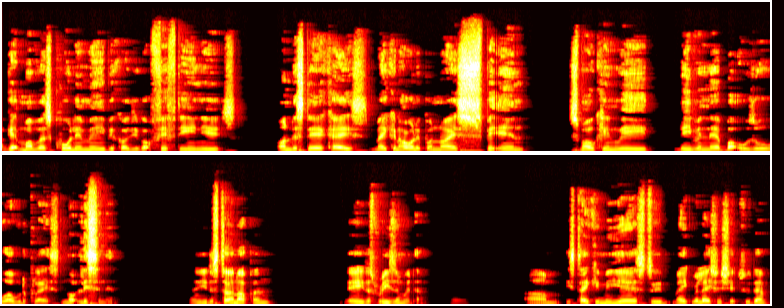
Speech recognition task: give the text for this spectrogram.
I get mothers calling me because you've got 15 youths on the staircase making a whole heap of noise, spitting, smoking weed, leaving their bottles all over the place, not listening. And you just turn up and yeah, you just reason with them. Um, it's taken me years to make relationships with them.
